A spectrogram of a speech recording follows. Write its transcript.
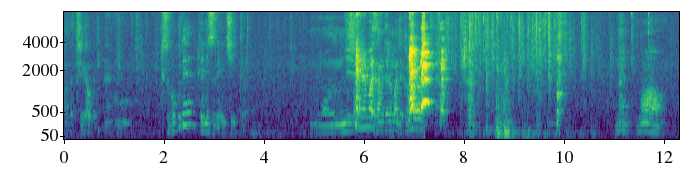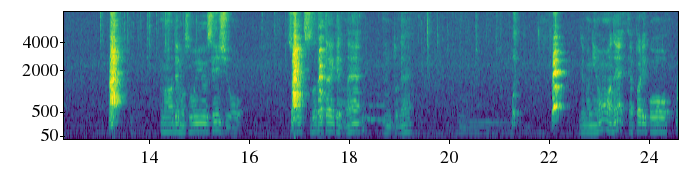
また違うけどね。うん、すごくねテニスで1位ってもう20年前30年前じゃ考えられない。何何？まあ。まあでもそういう選手を育育てたいけどね。ほんとね。うん。でも日本はねやっぱりこう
